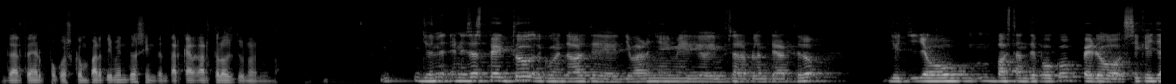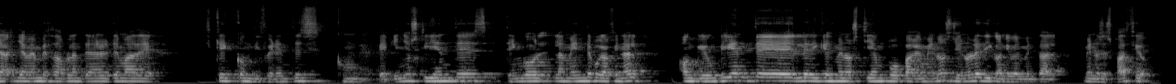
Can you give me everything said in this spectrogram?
intentar tener pocos compartimentos e intentar cargártelos de uno en uno. Yo en ese aspecto, lo comentabas de llevar año y medio y empezar a planteártelo, yo llevo bastante poco, pero sí que ya, ya me he empezado a plantear el tema de, es que con diferentes, con pequeños clientes tengo la mente, porque al final, aunque un cliente le dediques menos tiempo, pague menos, yo no le dedico a nivel mental menos espacio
